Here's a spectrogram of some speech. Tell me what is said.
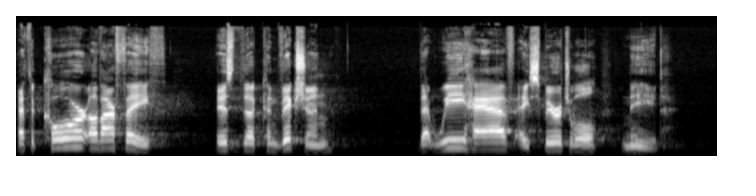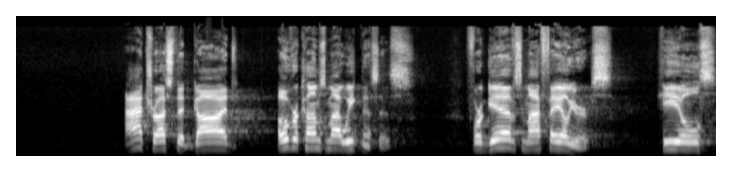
At the core of our faith is the conviction that we have a spiritual need. I trust that God overcomes my weaknesses, forgives my failures, heals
